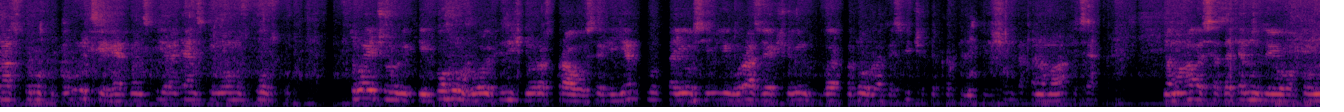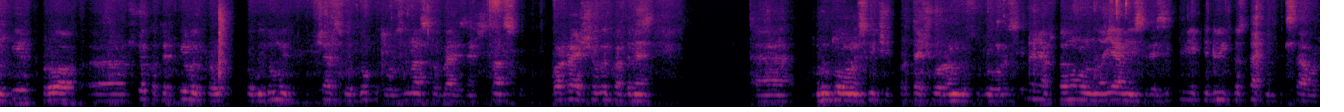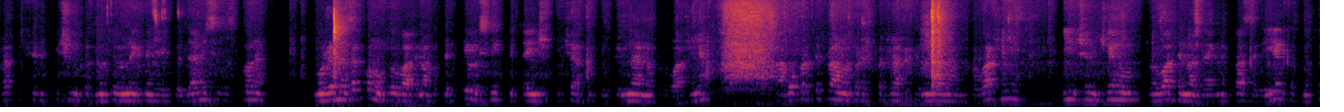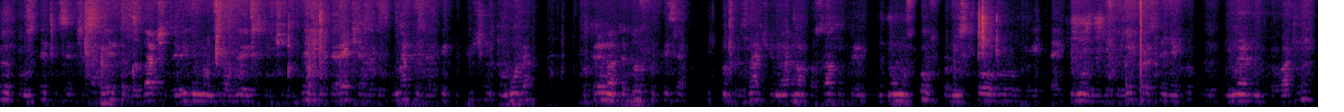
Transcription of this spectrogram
16 року по вулиці Гетманській, Радянській, Новомосковську, троє чоловіків погрожували фізичну розправу Сергієнку та його сім'ї у разі, якщо він буде продовжувати свідчити проти Літвіщенка та намагатися, намагалися затягнути його в автомобіль, про е, що потерпілий повідомив під час його допиту 18 березня 16 року. Вважає, що викладене е, обґрунтовано свідчить про те, що органи судового розслідування встановлено наявність ризиків, які дають достатньо підстав вважати, що Літвіщенко з метою уникнення відповідальності за скоєне може незаконно впливати на потерпілих свідків та інших учасників кримінального провадження або протиправно перешкоджати кримінальному провадженню, іншим чином впливати на заявника Сергієнка з метою помститися чи схилити до дачі завідомо правдивих свідчень, знищити речі або документи, до яких Літвіщенко може отримати доступ після фактично призначення на посаду Кrim- московського міського голови, та які можуть бути використані в кримінальному провадженні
